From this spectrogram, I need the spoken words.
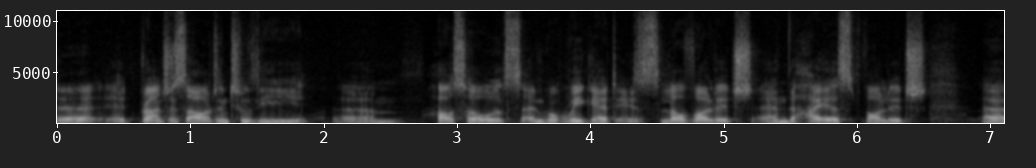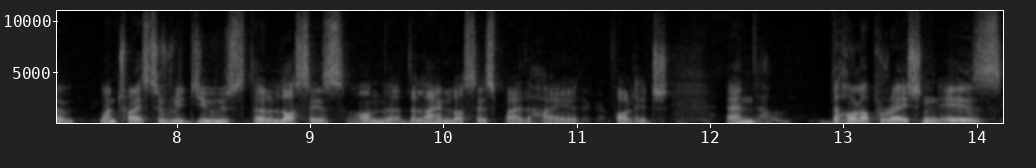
uh, it branches out into the um, households, and what we get is low voltage, and the highest voltage, one tries to reduce the losses on the, the line losses by the higher voltage. And the whole operation is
